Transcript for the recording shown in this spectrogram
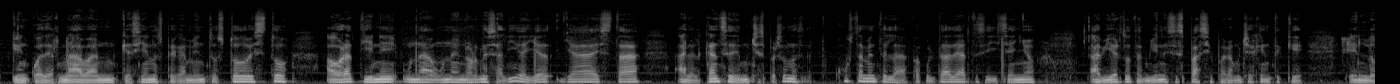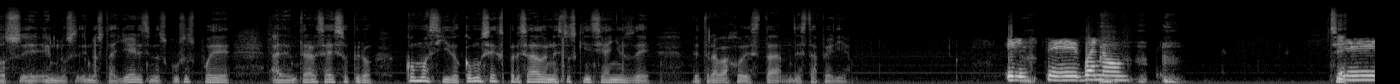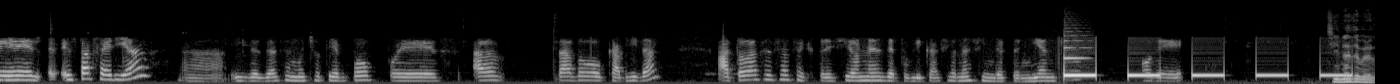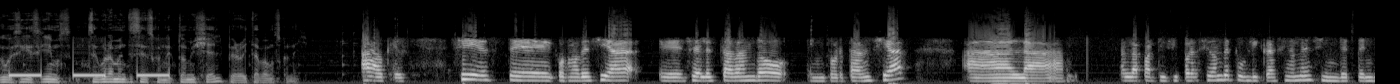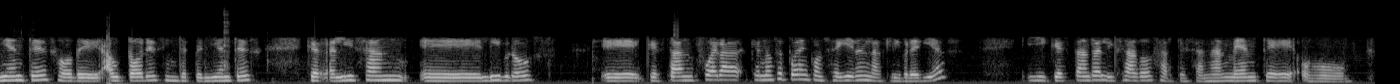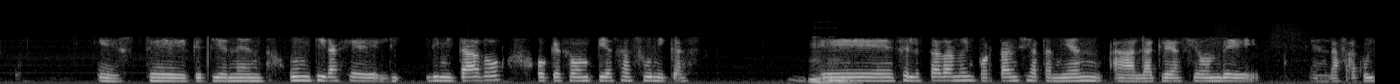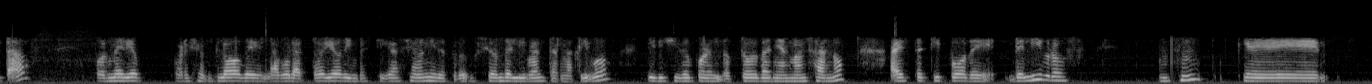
que encuadernaban, que hacían los pegamentos, todo esto ahora tiene una, una enorme salida, ya, ya está al alcance de muchas personas. Justamente la Facultad de Artes y Diseño abierto también ese espacio para mucha gente que en los, eh, en los, en los talleres, en los cursos puede adentrarse a eso, pero ¿cómo ha sido? ¿Cómo se ha expresado en estos 15 años de, de trabajo de esta, de esta feria? Este, bueno, eh, esta feria, ah, y desde hace mucho tiempo, pues ha dado cabida a todas esas expresiones de publicaciones independientes o de Sí, no te preocupes, sigue, seguimos. Seguramente se desconectó Michelle, pero ahorita vamos con ella. Ah, ok. Sí, este, como decía, eh, se le está dando importancia a la, a la participación de publicaciones independientes o de autores independientes que realizan eh, libros eh, que están fuera, que no se pueden conseguir en las librerías y que están realizados artesanalmente o este, que tienen un tiraje limitado o que son piezas únicas. eh, se le está dando importancia también a la creación de en la facultad por medio, por ejemplo, del laboratorio de investigación y de producción del libro alternativo dirigido por el doctor Daniel Manzano a este tipo de, de libros que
